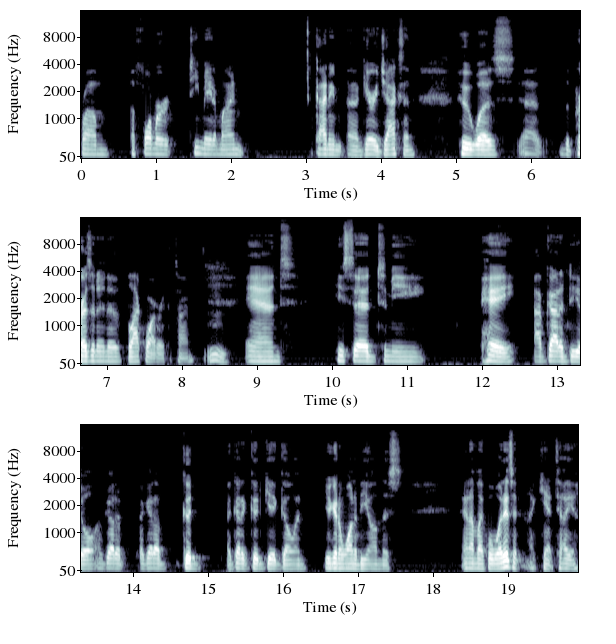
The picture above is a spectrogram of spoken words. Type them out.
from a former teammate of mine, guy named uh, Gary Jackson, who was uh, the president of Blackwater at the time Mm. and he said to me, "Hey, I've got a deal. I've got a I got a good I got a good gig going. You're going to want to be on this." And I'm like, "Well, what is it?" I can't tell you.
